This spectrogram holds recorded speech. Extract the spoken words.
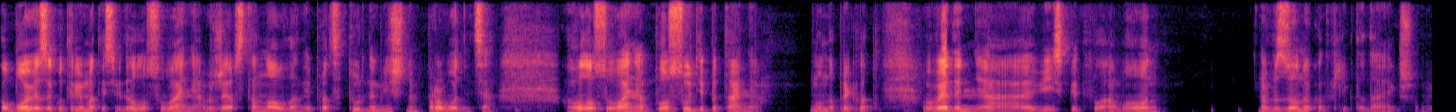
обов'язок утриматись від голосування вже встановлений процедурним рішенням, проводиться голосування по суті питання. Ну, наприклад, введення військ під флагом ООН в зону конфлікту, да, якщо ми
